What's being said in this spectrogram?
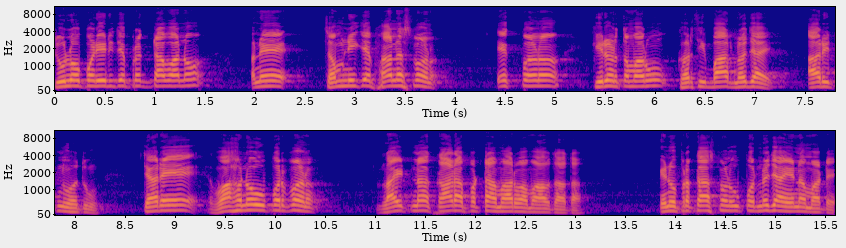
ચૂલો પણ એ રીતે પ્રગટાવવાનો અને ચમની કે ફાનસ પણ એક પણ કિરણ તમારું ઘરથી બહાર ન જાય આ રીતનું હતું. ત્યારે વાહનો ઉપર પણ લાઇટના કાળા પટ્ટા મારવામાં આવતા હતા. એનો પ્રકાશ પણ ઉપર ન જાય એના માટે.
